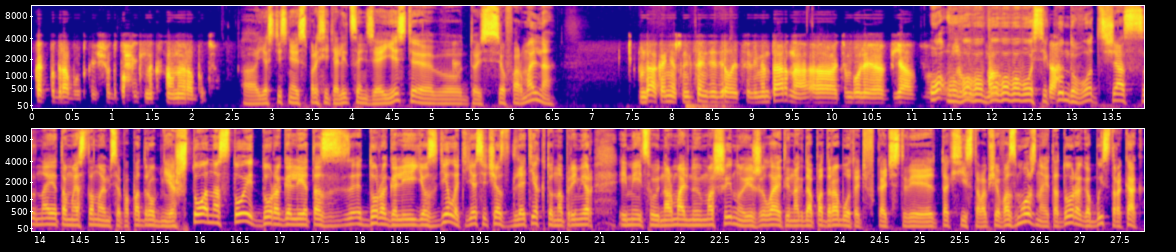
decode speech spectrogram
как подработка еще дополнительно к основной работе. А, я стесняюсь спросить, а лицензия есть? Э, то есть все формально? Да, конечно, лицензия делается элементарно, э, тем более я... О, во, во, во, во, во, во, секунду, да. вот сейчас на этом мы остановимся поподробнее. Что она стоит, дорого ли это, дорого ли ее сделать? Я сейчас для тех, кто, например, имеет свою нормальную машину и желает иногда подработать в качестве таксиста. Вообще возможно это дорого, быстро, как?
